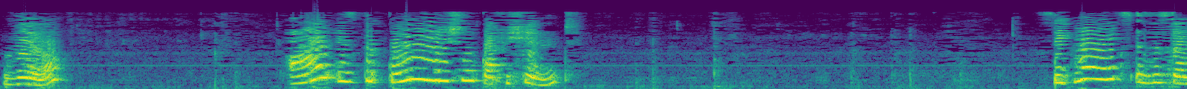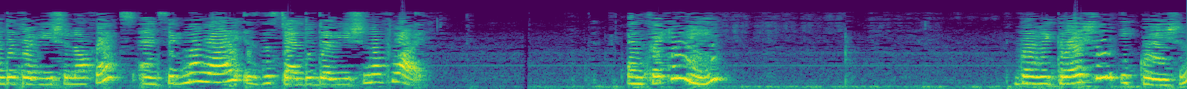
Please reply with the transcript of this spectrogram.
where R is the correlation coefficient sigma x is the standard deviation of x and sigma y is the standard deviation of y. And secondly the regression equation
